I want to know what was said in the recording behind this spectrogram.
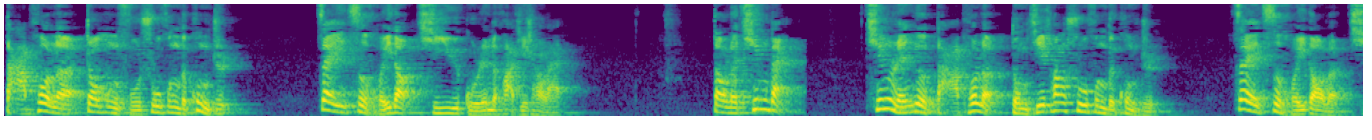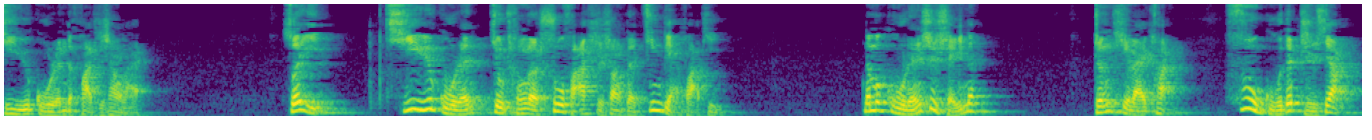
打破了赵孟頫书风的控制，再一次回到奇于古人的话题上来。到了清代，清人又打破了董其昌书风的控制，再次回到了奇于古人的话题上来。所以，奇于古人就成了书法史上的经典话题。那么，古人是谁呢？整体来看，复古的指向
